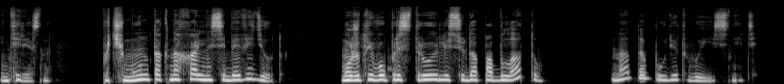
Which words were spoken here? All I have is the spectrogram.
Интересно, почему он так нахально себя ведет? Может, его пристроили сюда по блату? Надо будет выяснить.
